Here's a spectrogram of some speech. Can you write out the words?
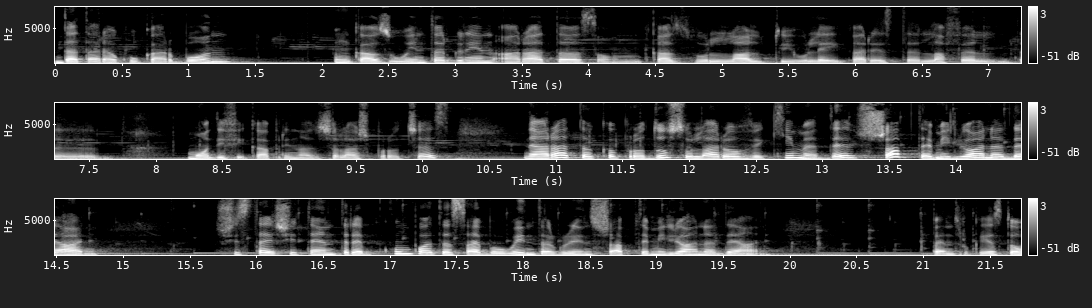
datarea cu carbon în cazul Wintergreen arată, sau în cazul altui ulei care este la fel de modificat prin același proces, ne arată că produsul are o vechime de 7 milioane de ani. Și stai și te întreb, cum poate să aibă Wintergreen 7 milioane de ani? Pentru că este, o,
